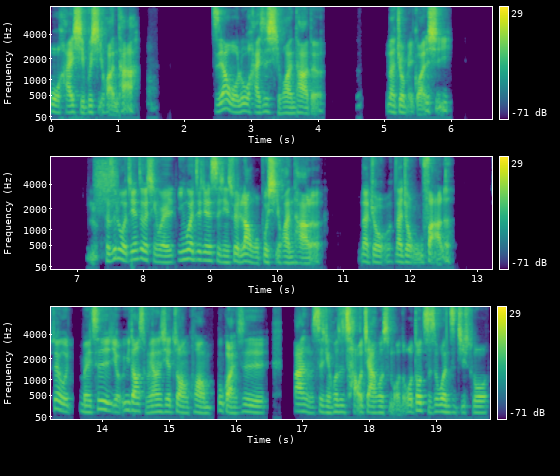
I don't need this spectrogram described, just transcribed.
我还喜不喜欢他，只要我如果还是喜欢他的，那就没关系。可是如果今天这个行为因为这件事情，所以让我不喜欢他了，那就那就无法了。所以，我每次有遇到什么样一些状况，不管是发生什么事情，或是吵架或什么的，我都只是问自己说：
